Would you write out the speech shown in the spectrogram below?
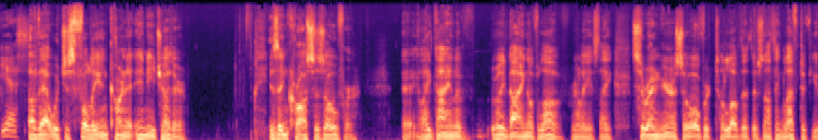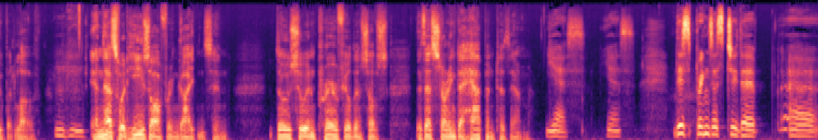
yes. of that which is fully incarnate in each other, is then crosses over. Uh, like dying of really dying of love really it's like surrendering yourself over to love that there's nothing left of you but love And that's what he's offering guidance in. Those who in prayer feel themselves that that's starting to happen to them. Yes, yes. This brings us to the uh,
